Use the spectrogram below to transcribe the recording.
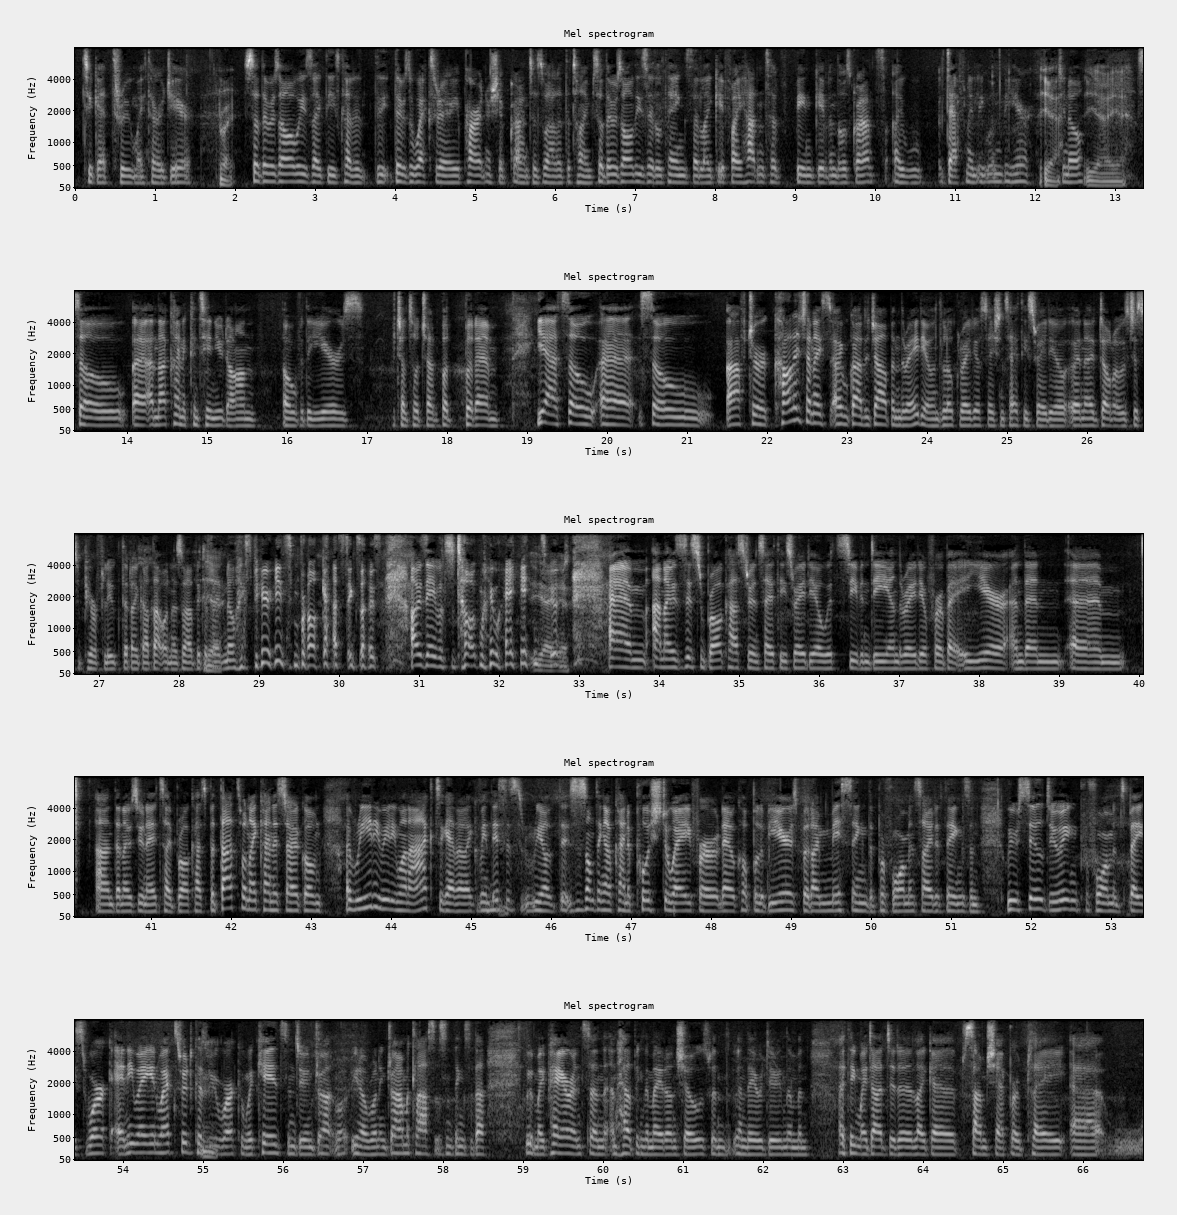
to get through my third year Right. so there was always like these kind of the, there was a Wexford area partnership grant as well at the time. So there was all these little things that like if I hadn't have been given those grants, I w- definitely wouldn't be here. Yeah. Do you know. Yeah, yeah. So uh, and that kind of continued on over the years, which I'll touch on. But but um, yeah. So uh, so after college, then I got a job in the radio in the local radio station, Southeast Radio, and I don't know, it was just a pure fluke that I got that one as well because Yeah. I had no experience in broadcasting, so I was I was able to talk my way into Yeah, it. Um, and I was assistant broadcaster in Southeast Radio with Stephen D on the radio for about a year, and then. Um, and then I was doing outside broadcast. But that's when I kind of started going. I really, really want to act again. Like, I mean, this is you know, this is something I've kind of pushed away for now a couple of years. But I'm missing the performance side of things, and we were still doing performance based work anyway in Wexford because we were working with kids and doing, dra- you know, running drama classes and things like that with my parents and, and helping them out on shows when when they were doing them. And I think my dad did a like a Sam Shepard play, uh,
